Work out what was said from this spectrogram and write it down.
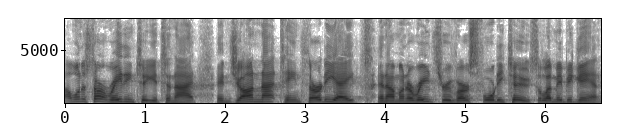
I want to start reading to you tonight in John 19 38, and I'm going to read through verse 42. So let me begin.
